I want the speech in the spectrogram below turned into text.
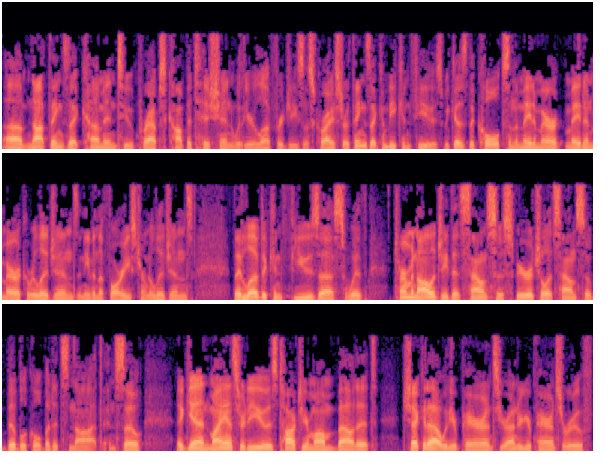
Um, not things that come into perhaps competition with your love for Jesus Christ, or things that can be confused. Because the cults and the made, America, made in America religions, and even the Far Eastern religions, they love to confuse us with terminology that sounds so spiritual, it sounds so biblical, but it's not. And so, again, my answer to you is talk to your mom about it check it out with your parents. You're under your parents' roof.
